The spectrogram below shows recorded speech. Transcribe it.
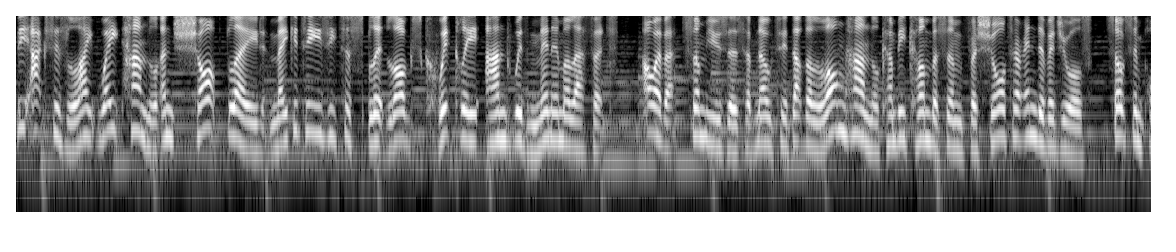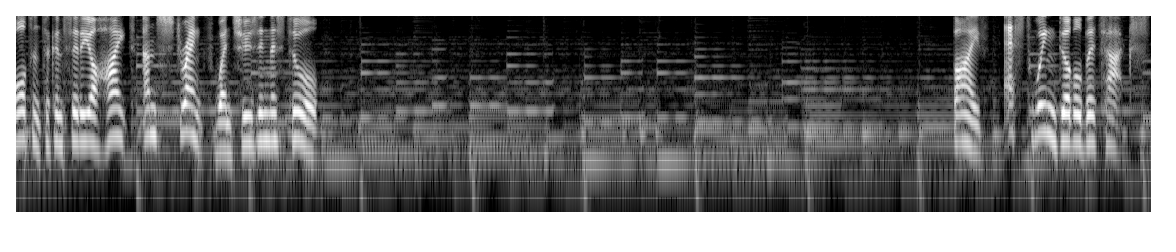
the axe's lightweight handle and sharp blade make it easy to split logs quickly and with minimal effort. However, some users have noted that the long handle can be cumbersome for shorter individuals, so it's important to consider your height and strength when choosing this tool. Five, Estwing Double Bit Axe.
